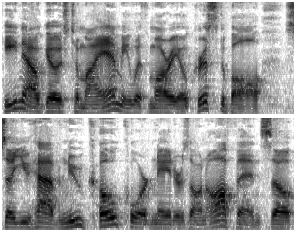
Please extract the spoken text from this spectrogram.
he now goes to Miami with Mario Cristobal. So you have new co coordinators on offense. So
